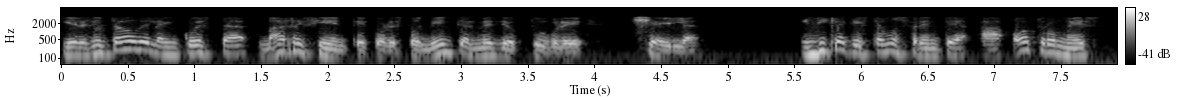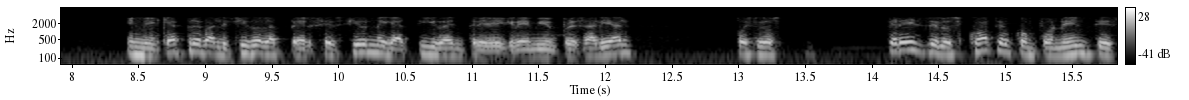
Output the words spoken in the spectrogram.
Y el resultado de la encuesta más reciente, correspondiente al mes de octubre, Sheila, indica que estamos frente a otro mes en el que ha prevalecido la percepción negativa entre el gremio empresarial, pues los tres de los cuatro componentes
